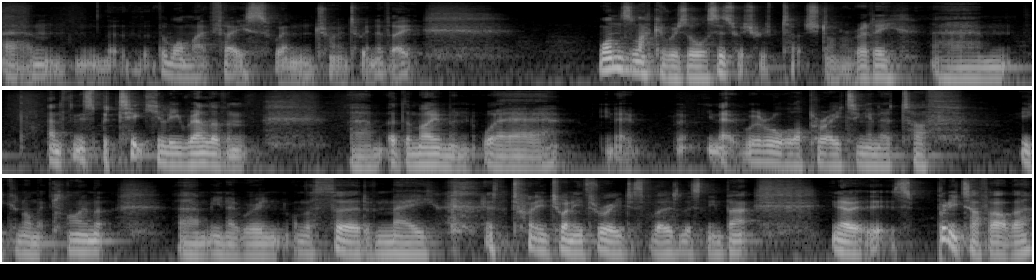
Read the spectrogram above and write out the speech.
um, that, that one might face when trying to innovate. One's lack of resources, which we've touched on already. Um, and I think it's particularly relevant um, at the moment where you know you know we're all operating in a tough economic climate. Um, you know we're in on the third of May, 2023. Just for those listening back, you know it's pretty tough out there.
